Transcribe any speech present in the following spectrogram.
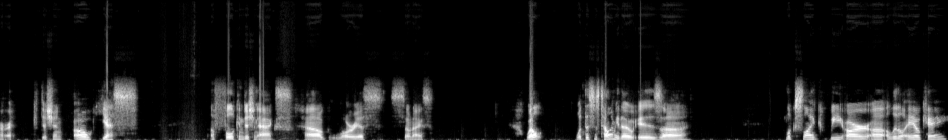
Alright. Condition. Oh, yes! A full condition axe. How glorious. So nice. Well, what this is telling me though is uh, looks like we are uh, a little a-okay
